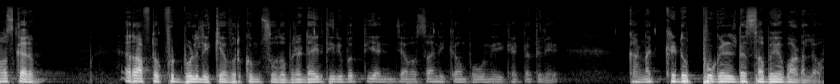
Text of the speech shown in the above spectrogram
നമസ്കാരം. റാഫ്റ്റോക്ക് ഫുട്ബോളിലേക്ക് അവർക്കും സ്വതം രണ്ടായിരത്തി ഇരുപത്തി അഞ്ച് അവസാനിക്കാൻ പോകുന്ന ഈ ഘട്ടത്തിൽ കണക്കെടുപ്പുകളുടെ സമയമാണല്ലോ.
